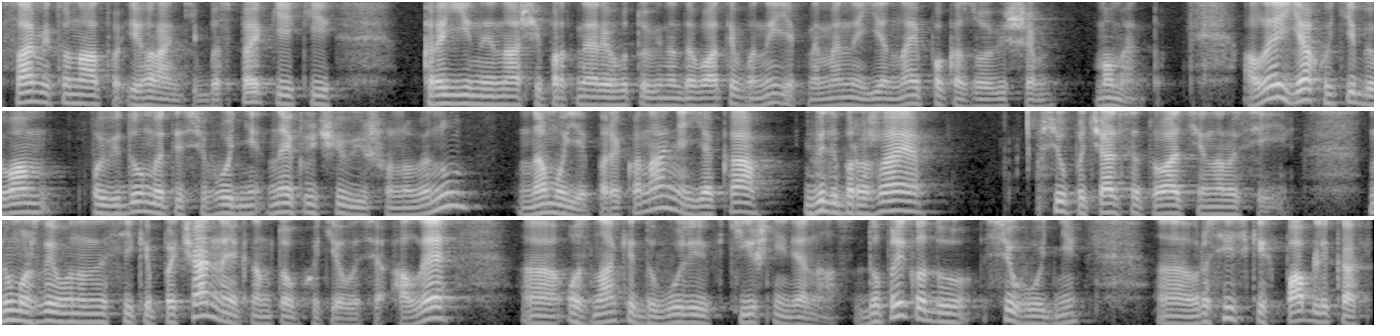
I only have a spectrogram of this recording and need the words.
саміту НАТО, і гарантій безпеки, які країни, наші партнери готові надавати, вони, як на мене, є найпоказовішим моментом. Але я хотів би вам повідомити сьогодні найключовішу новину, на моє переконання, яка відображає всю печаль ситуації на Росії. Ну, можливо, вона настільки печальна, як нам то б хотілося, але е, ознаки доволі втішні для нас. До прикладу, сьогодні в російських пабліках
